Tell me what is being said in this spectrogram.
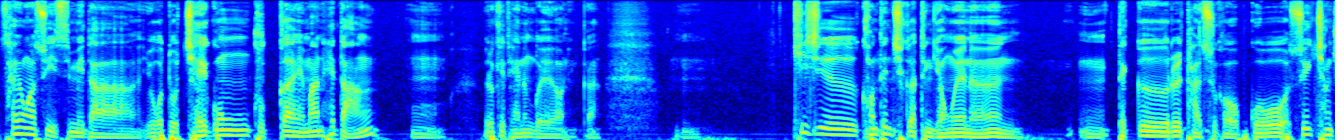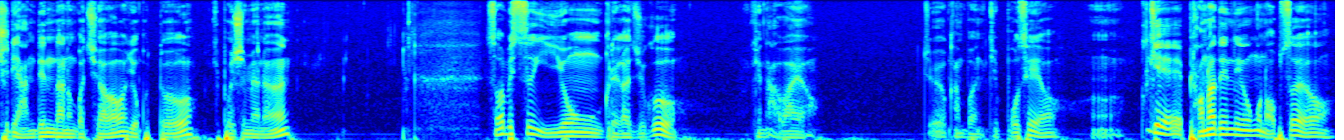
사용할 수 있습니다. 이것도 제공 국가에만 해당 음, 이렇게 되는 거예요. 그러니까 음, 키즈 컨텐츠 같은 경우에는 음, 댓글을 달 수가 없고 수익 창출이 안 된다는 거죠. 이것도 이렇게 보시면은 서비스 이용 그래가지고 이렇게 나와요. 쭉 한번 이렇게 보세요. 어, 크게 변화된 내용은 없어요.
